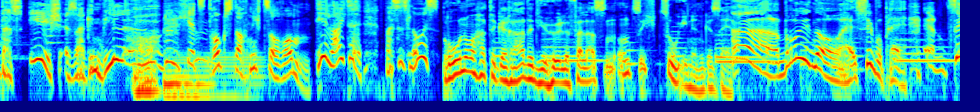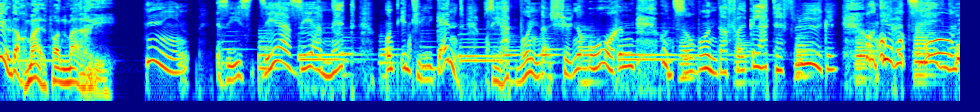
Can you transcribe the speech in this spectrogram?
dass ich sagen will. Oh, jetzt druck's doch nicht so rum. Hier, Leute, was ist los? Bruno hatte gerade die Höhle verlassen und sich zu ihnen gesellt. Ah, Bruno, s'il vous plaît, erzähl doch mal von Marie. Hm, sie ist sehr, sehr nett und intelligent. Sie hat wunderschöne Ohren und so wundervoll glatte Flügel und ihre Zähne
